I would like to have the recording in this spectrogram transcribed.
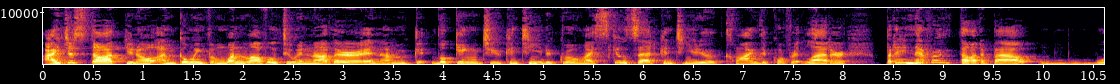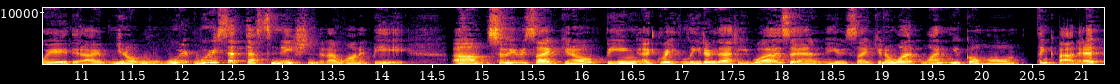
I just thought, you know, I'm going from one level to another and I'm looking to continue to grow my skill set, continue to climb the corporate ladder. But I never thought about where did I, you know, where, where's that destination that I want to be? Um, so he was like, you know, being a great leader that he was, and he was like, you know what, why don't you go home, think about it,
